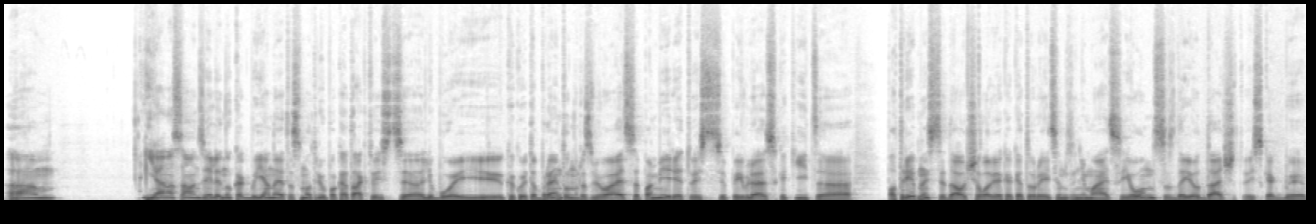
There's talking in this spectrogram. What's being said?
Я на самом деле, ну как бы я на это смотрю пока так, то есть э, любой какой-то бренд, он развивается по мере, то есть появляются какие-то потребности, да, у человека, который этим занимается, и он создает дальше, то есть как бы э,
